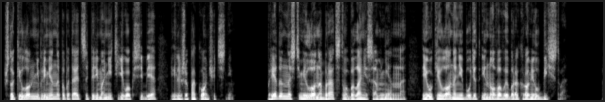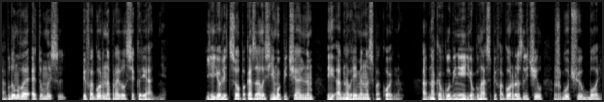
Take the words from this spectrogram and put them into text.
что Килон непременно попытается переманить его к себе или же покончить с ним. Преданность Милона братству была несомненна, и у Килона не будет иного выбора, кроме убийства. Обдумывая эту мысль, Пифагор направился к Ариадне. Ее лицо показалось ему печальным и одновременно спокойным. Однако в глубине ее глаз Пифагор различил жгучую боль,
